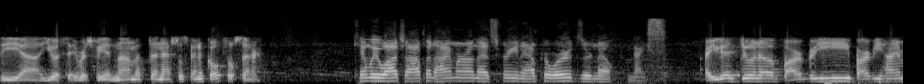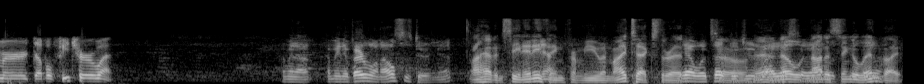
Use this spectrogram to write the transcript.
the uh, USA versus Vietnam at the National Hispanic Cultural Center. Can we watch Oppenheimer on that screen afterwards, or no? Nice. Are you guys doing a Barbie Barbieheimer double feature or what? I mean, I, I mean, if everyone else is doing it, I haven't seen anything Yeah. from you in my text thread. Yeah, what's up? Did you yeah, invite us no, not a single invite.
